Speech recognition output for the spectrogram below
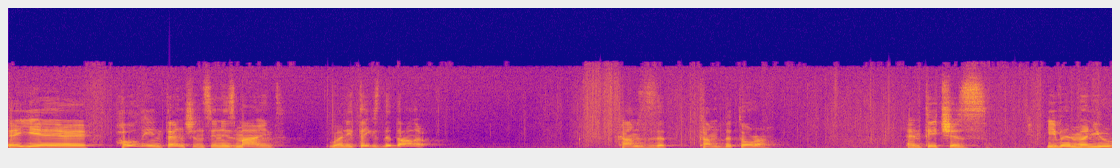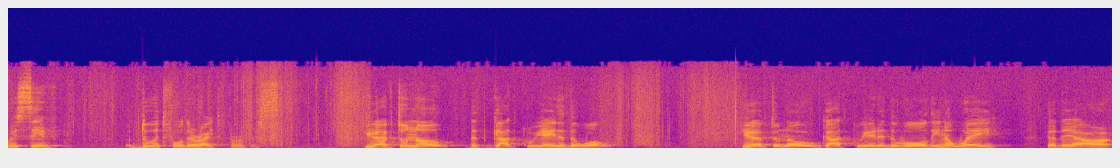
uh, holy intentions in his mind when he takes the dollar. Comes the, comes the Torah and teaches even when you receive, do it for the right purpose. You have to know that God created the world. You have to know God created the world in a way that there are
